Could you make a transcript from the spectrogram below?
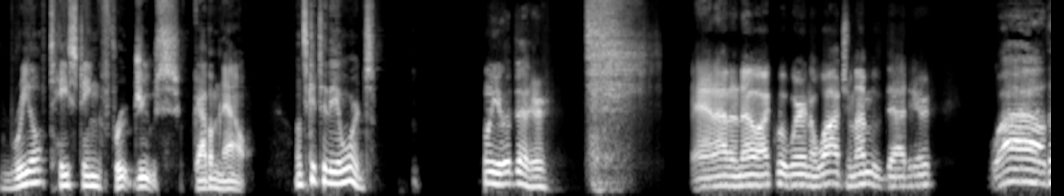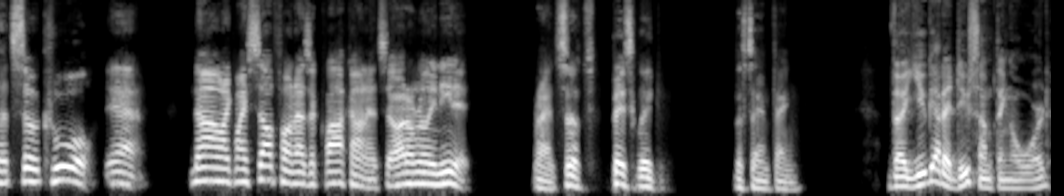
real tasting fruit juice. Grab them now. Let's get to the awards. Well, you lived out here. Man, I don't know. I quit wearing a watch when I moved out here. Wow, that's so cool. Yeah. No, like my cell phone has a clock on it, so I don't really need it. Right. So it's basically the same thing. The You Gotta Do Something Award.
